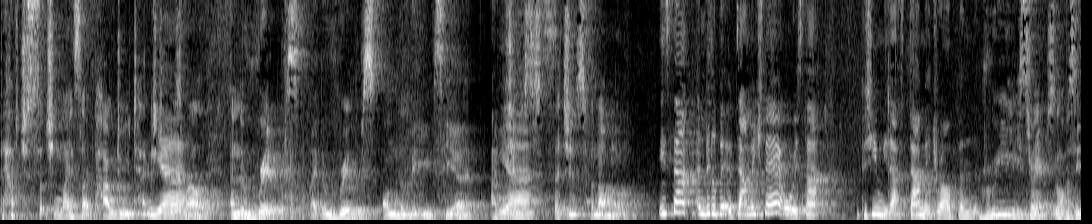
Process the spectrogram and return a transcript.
they have just such a nice like powdery texture Yeah. as well. And the ribs, like the ribs on the leaves here, are Yeah. just they're just phenomenal. Is that a little bit of damage there, or is that presumably that's damage rather than. Really strange. So obviously,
